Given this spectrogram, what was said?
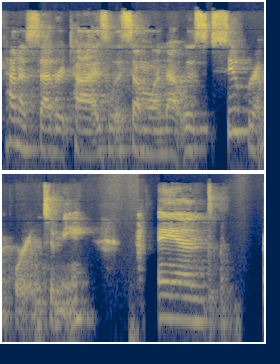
kind of severed ties with someone that was super important to me. And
